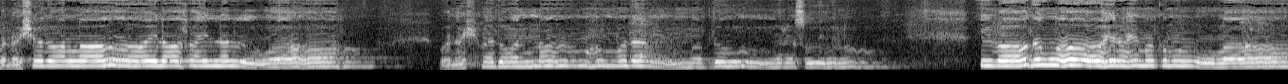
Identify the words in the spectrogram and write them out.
ونشهد أن لا إله إلا الله ونشهد أن محمدا عبده ورسوله. عباد الله رحمكم الله.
